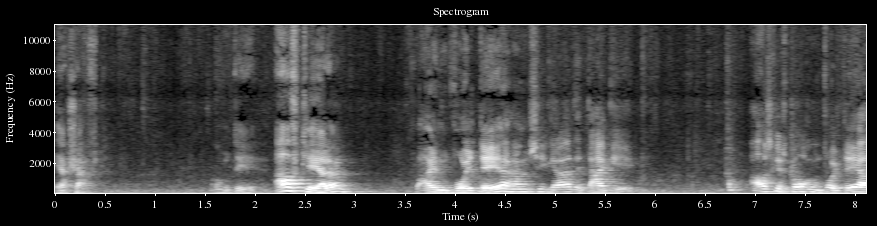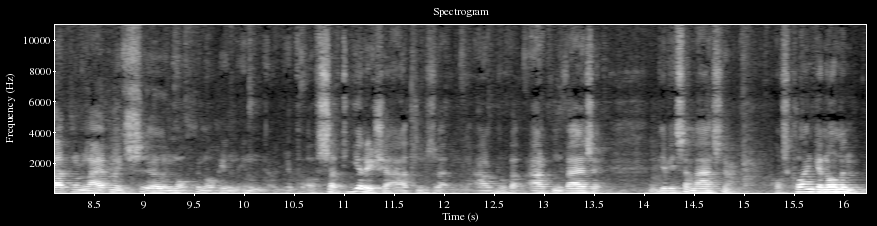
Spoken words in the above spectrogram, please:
erschafft. Und die Aufklärer, vor allem Voltaire, haben sie gerade dagegen ausgesprochen. Voltaire hat nun Leibniz äh, noch, noch in, in, auf satirische Art und, Art und Weise gewissermaßen aufs Korn genommen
